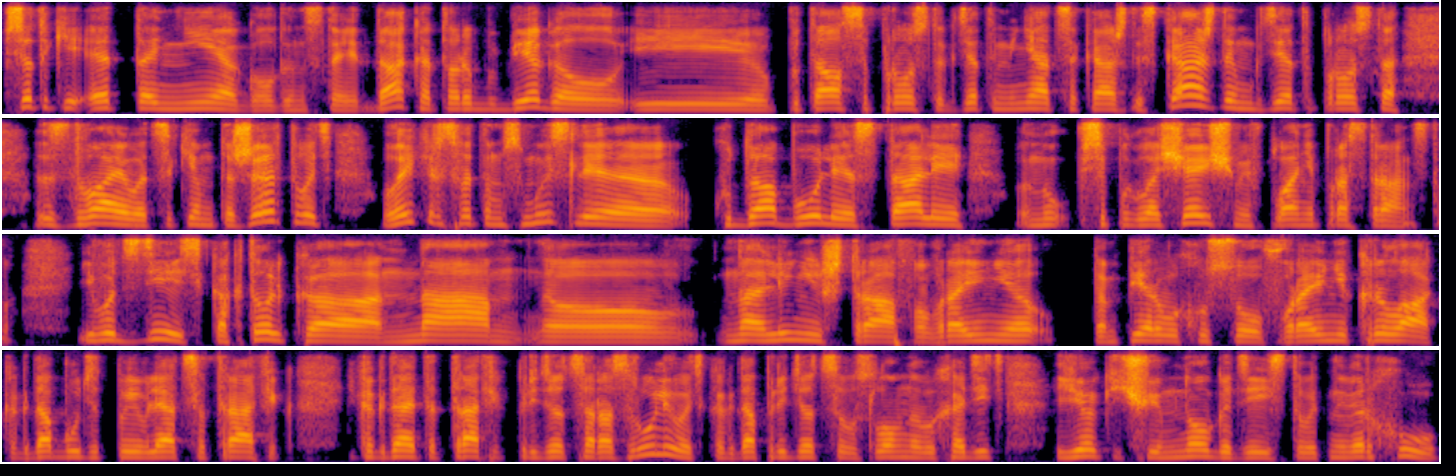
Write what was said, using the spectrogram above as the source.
Все-таки это не Golden State, да, который бы бегал и пытался просто где-то меняться каждый с каждым, где-то просто сдваиваться, кем-то жертвовать. Лейкерс в этом смысле куда более стали ну, всепоглощающими в плане пространства. И вот здесь, как только на, э, на линии штрафа в районе там первых усов, в районе крыла, когда будет появляться трафик, и когда этот трафик придется разруливать, когда придется условно выходить Йокичу и много действовать наверху,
